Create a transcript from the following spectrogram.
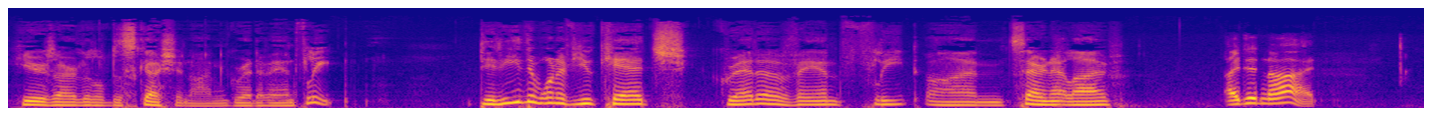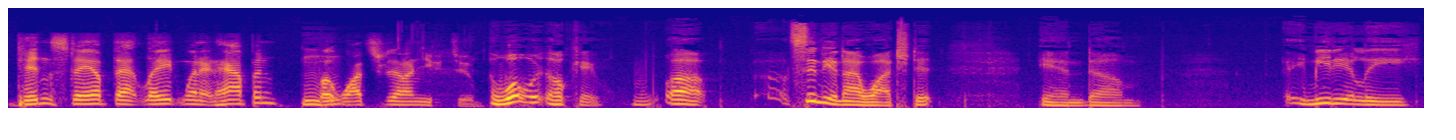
here's our little discussion on Greta Van Fleet. Did either one of you catch Greta Van Fleet on Saturday Night Live? I did not. Didn't stay up that late when it happened, but Mhm. watched it on YouTube. What? wa- Okay, uh, Cindy and I watched it, and um, immediately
